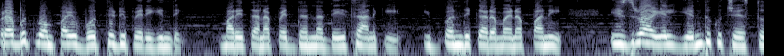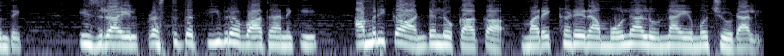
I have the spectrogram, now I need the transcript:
ప్రభుత్వంపై ఒత్తిడి పెరిగింది. మరి తన పెద్దన్న దేశానికి ఇబ్బందికరమైన పని ఇజ్రాయెల్ ఎందుకు చేస్తుంది? ఇజ్రాయెల్ ప్రస్తుత తీవ్రవాదానికి అమెరికా అండలో కాక మరెక్కడైనా మూలాలున్నాయేమో చూడాలి.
